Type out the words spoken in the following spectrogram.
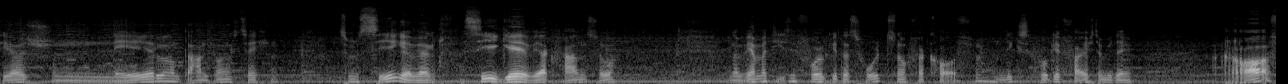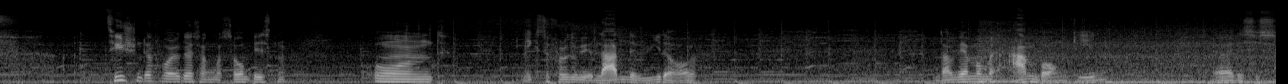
sehr schnell, unter Anführungszeichen, zum Sägewerk, Sägewerk fahren. So. Und dann werden wir diese Folge das Holz noch verkaufen. Nächste Folge fahre ich dann wieder rauf. Zwischen der Folge, sagen wir so am besten. Und nächste Folge wir laden wir wieder auf. Und dann werden wir mal anbauen gehen. Ja, das ist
